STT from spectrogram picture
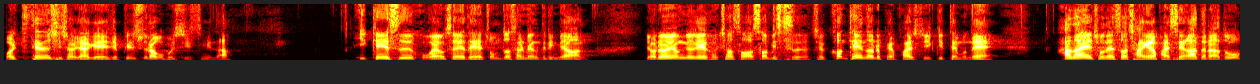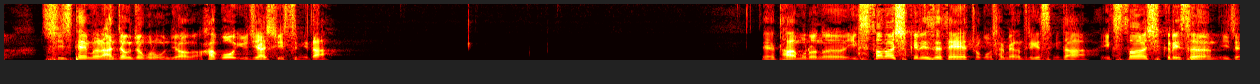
multi-tenancy 전략의 이제 필수라고 볼 수 있습니다. EKS 고가용성에 대해 좀 더 설명드리면 여러 영역에 걸쳐서 서비스, 즉 컨테이너를 배포할 수 있기 때문에 하나의 zone에서 장애가 발생하더라도 시스템을 안정적으로 운영하고 유지할 수 있습니다. 네, 다음으로는 external secret에 대해 조금 설명을 드리겠습니다. external secret은 이제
